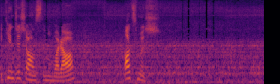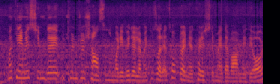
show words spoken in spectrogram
İkinci şanslı numara 60. Makinemiz şimdi üçüncü şanslı numarayı belirlemek üzere toplarını karıştırmaya devam ediyor.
